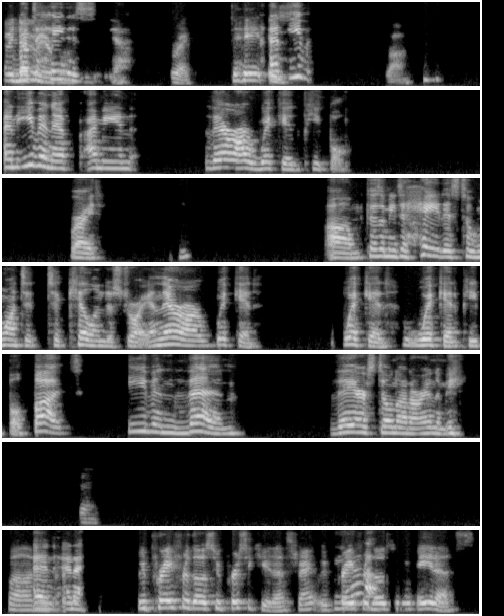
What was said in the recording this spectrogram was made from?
I mean, but to hate is yeah, right. To hate and even wrong. And even if I mean, there are wicked people, right? Um, because I mean, to hate is to want it to kill and destroy, and there are wicked, wicked, wicked people. But even then, they are still not our enemy. Right. Well, I mean, and and I, we pray for those who persecute us, right? We pray yeah. for those who hate us.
